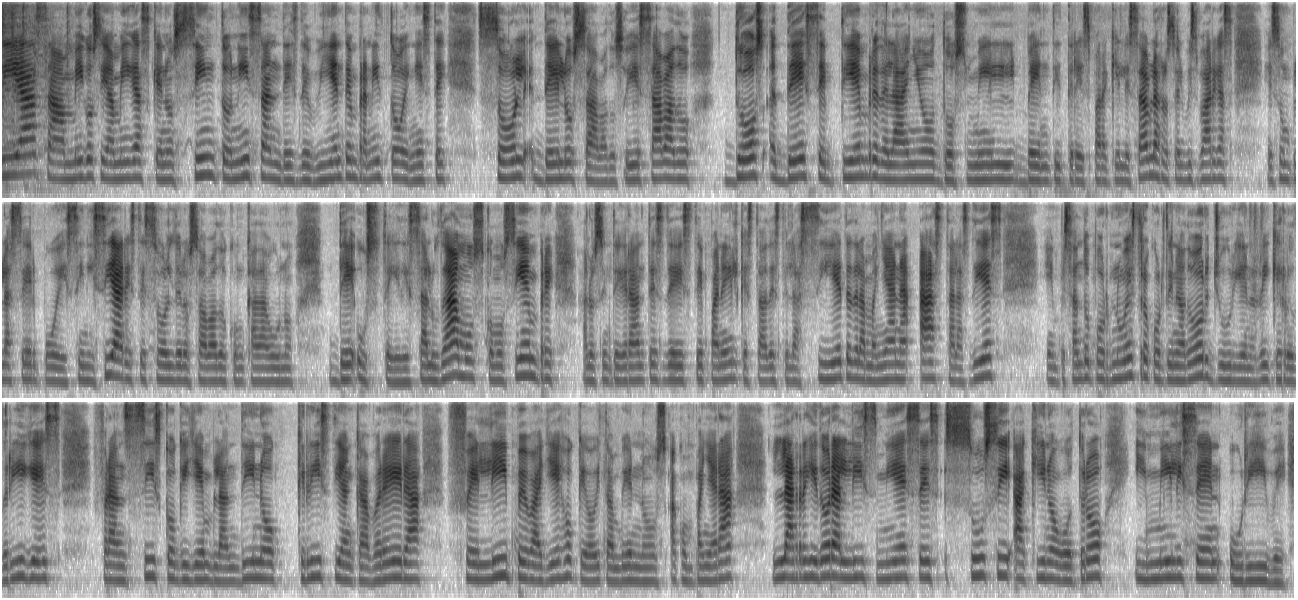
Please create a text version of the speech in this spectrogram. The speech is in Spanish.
Días a amigos y amigas que nos sintonizan desde bien tempranito en este sol de los sábados. Hoy es sábado 2 de septiembre del año 2023. Para quien les habla, Roselvis Vargas, es un placer pues iniciar este sol de los sábados con cada uno de ustedes. Saludamos como siempre a los integrantes de este panel que está desde las 7 de la mañana hasta las 10, empezando por nuestro coordinador Yuri Enrique Rodríguez, Francisco Guillén Blandino, Cristian Cabrera, Felipe Vallejo, que hoy también nos acompañará, la regidora Liz Mieses, Susi Aquino Gotró y Milicen Uribe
